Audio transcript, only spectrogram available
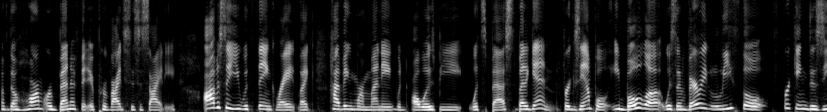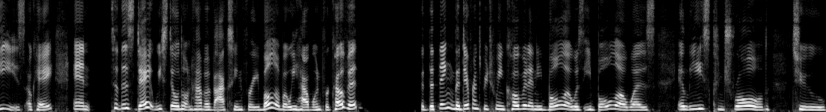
of the harm or benefit it provides to society obviously you would think right like having more money would always be what's best. But again for example ebola was a very lethal freaking disease okay? And to this day we still don't have a vaccine for ebola but we have one for covid. But the thing the difference between covid and ebola was ebola was at least controlled to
